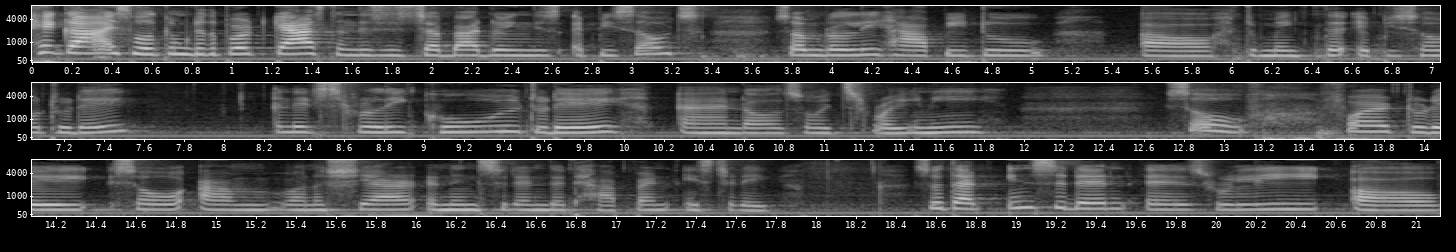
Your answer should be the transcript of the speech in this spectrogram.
Hey guys, welcome to the podcast, and this is Jabba doing these episodes. So I'm really happy to uh, to make the episode today, and it's really cool today, and also it's rainy. So for today, so I'm gonna share an incident that happened yesterday. So that incident is really uh,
